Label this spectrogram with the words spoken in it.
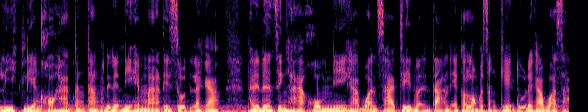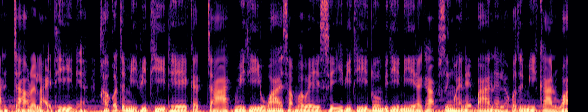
หลีกเลี่ยงข้อห้ามต่างๆภายในเดือนนี้ให้มากที่สุดเลยครับภายในเดือนสิงหาคมนี้ครับวันศาสตร์จีนวันต่างๆเนี่ยก็ลองไปสังเกตดูนะครับว่าศาลเจ้าหลาย ๆ ที่เนี่ยเขาก็จะมีพิธีเทกระจาดวิธีไหว้สัมภเวสีพิธีนู่นพิธีนี่นะครับซึ่งภายในบ้านเนี่ยเราก็จะมีการไหว้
